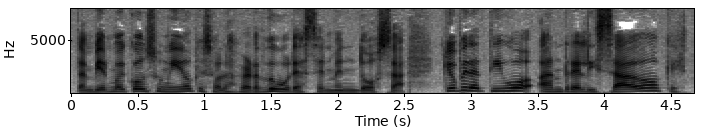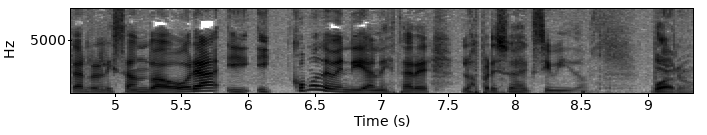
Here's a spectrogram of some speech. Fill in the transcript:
también muy consumido, que son las verduras en Mendoza. ¿Qué operativo han realizado, que están realizando ahora? Ahora y, cómo deberían estar eh, los precios exhibidos? Bueno,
